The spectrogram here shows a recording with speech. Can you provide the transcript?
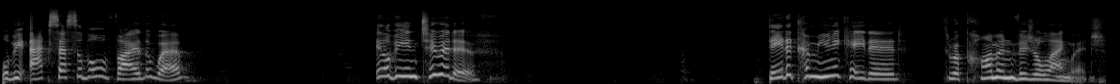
will be accessible via the web. It'll be intuitive. Data communicated through a common visual language.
